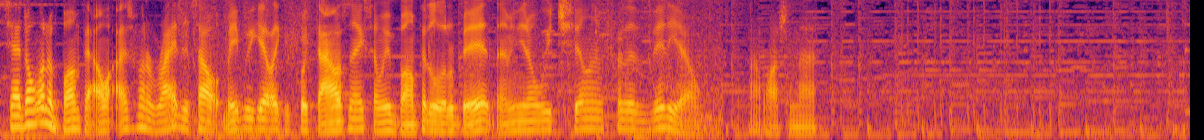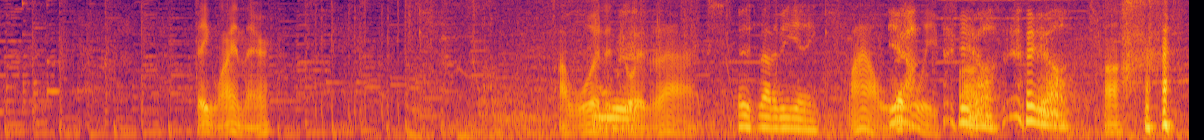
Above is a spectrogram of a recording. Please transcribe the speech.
See, I don't want to bump it. I just want to ride this out. Maybe we get like a quick thousand next, and we bump it a little bit. Then you know we chilling for the video. Not watching that. Big line there. I would enjoy that. It's about the beginning. Wow, Yeah, holy fuck. yeah. Uh,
